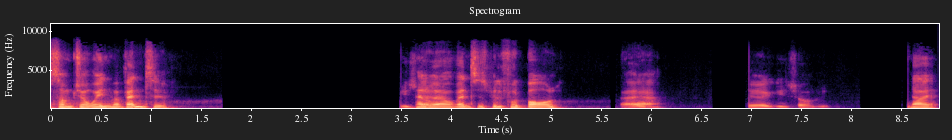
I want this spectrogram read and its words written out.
som John Wayne var vant til. Han var jo vant til at spille fodbold. Ja, ja. Det er ikke ishockey. Nej.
